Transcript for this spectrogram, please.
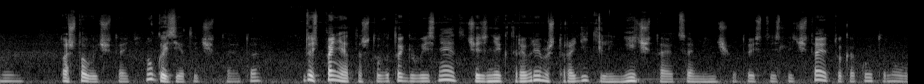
ну, а что вы читаете? Ну, газеты читают, а? То есть понятно, что в итоге выясняется через некоторое время, что родители не читают сами ничего. То есть если читают, то какую-то ну,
